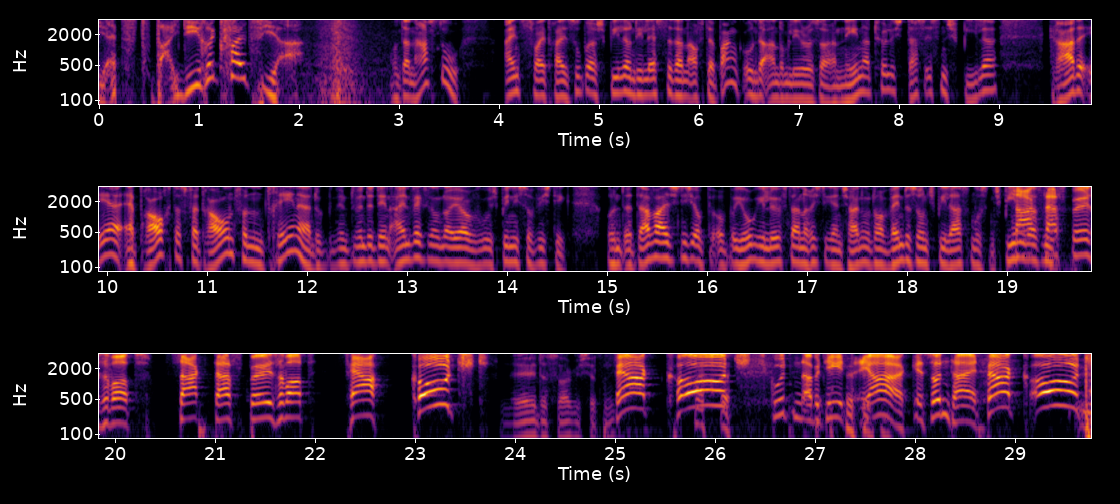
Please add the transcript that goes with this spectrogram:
Jetzt bei die Rückfallzieher. Und dann hast du eins, zwei, drei Superspieler und die lässt du dann auf der Bank. Unter anderem Leroy Sané natürlich. Das ist ein Spieler, gerade er, er braucht das Vertrauen von einem Trainer. Du, wenn du den einwechselst, naja, ich bin nicht so wichtig. Und äh, da weiß ich nicht, ob, ob Jogi Löw da eine richtige Entscheidung getroffen hat. Wenn du so ein Spiel hast, musst du ein Spiel Sag lassen. das böse Wort. Sag das böse Wort. Vercoacht. Nee, das sage ich jetzt nicht. Vercoacht. Guten Appetit. Ja, Gesundheit. Vercoacht.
